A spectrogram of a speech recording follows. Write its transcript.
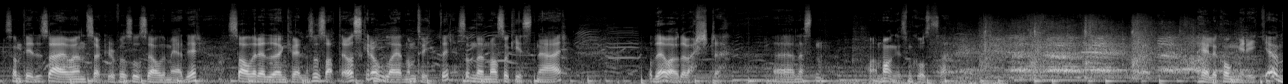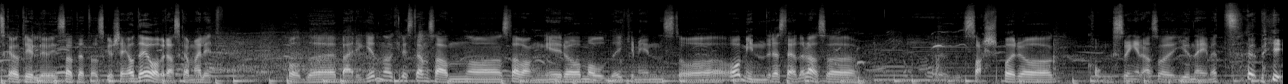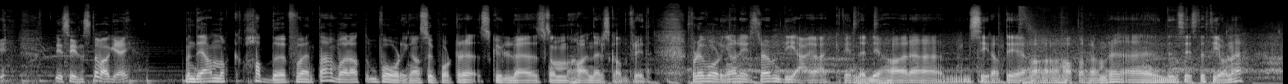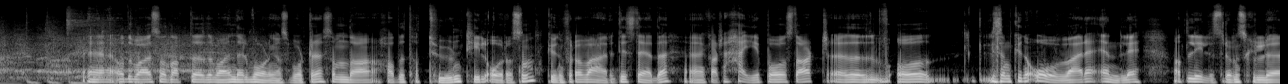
Samtidig så er jeg jo en sucker for sosiale medier, så allerede den kvelden så satt jeg og scrolla gjennom Twitter, som den masochisten jeg er. Og det var jo det verste, eh, nesten. Det var mange som koste seg. Hele kongeriket ønska jo tydeligvis at dette skulle skje, og det overraska meg litt. Både Bergen og Kristiansand og Stavanger og Molde ikke minst, og, og mindre steder, da. Så eh, Sarpsborg og Kongsvinger, altså you name it. De, de syns det var gøy. Men det han nok hadde forventa, var at Vålinga-supportere skulle sånn, ha en del skadefryd. For det Vålinga og Lillestrøm de er jo erkefiender. De har, eh, sier at de har hata hverandre eh, de siste ti årene. Eh, og det var jo sånn at eh, det var en del Vålerenga-supportere som da hadde tatt turen til Åråsen, kun for å være til stede, eh, kanskje heie på Start, eh, og liksom kunne overvære endelig at Lillestrøm skulle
